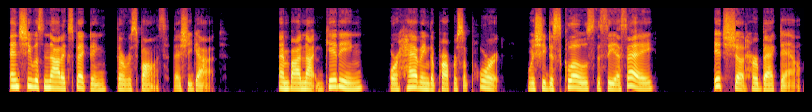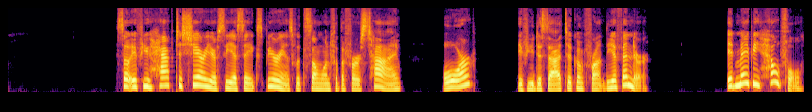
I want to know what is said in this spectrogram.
and she was not expecting the response that she got. And by not getting or having the proper support when she disclosed the CSA, it shut her back down. So, if you have to share your CSA experience with someone for the first time, or if you decide to confront the offender, it may be helpful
